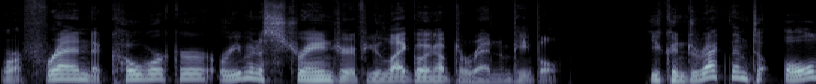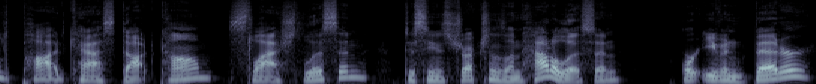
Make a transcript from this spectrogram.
or a friend, a coworker, or even a stranger if you like going up to random people. You can direct them to oldpodcast.com slash listen to see instructions on how to listen, or even better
